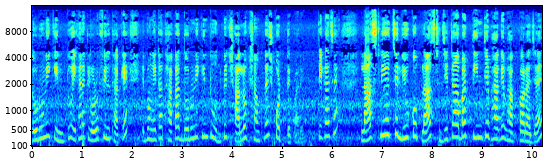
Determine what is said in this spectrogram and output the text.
দরুনই কিন্তু এখানে ক্লোরোফিল থাকে এবং এটা থাকার দরুনই কিন্তু উদ্ভিদ শালক সংশ্লেষ করতে পারে। ঠিক আছে? লাস্টলি হচ্ছে লিউকোপ্লাস্ট যেটা আবার তিনটে ভাগে ভাগ করা যায়।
